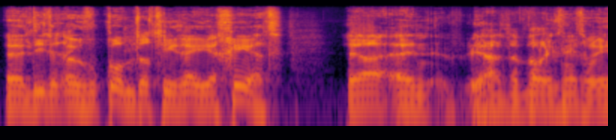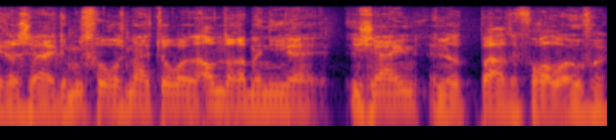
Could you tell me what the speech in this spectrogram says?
die dat overkomt, dat hij reageert. Ja, en ja, dat wat ik net al eerder zei, er moet volgens mij toch wel een andere manier zijn. En dat praat ik vooral over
